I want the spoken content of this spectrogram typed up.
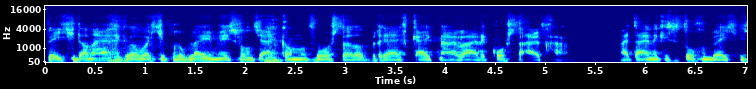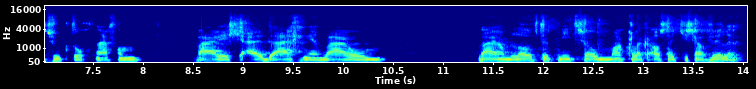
weet je dan eigenlijk wel wat je probleem is? Want ja, ik kan me voorstellen dat het bedrijf kijkt naar waar de kosten uitgaan. Maar uiteindelijk is het toch een beetje een zoektocht naar van waar is je uitdaging en waarom, waarom loopt het niet zo makkelijk als dat je zou willen?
